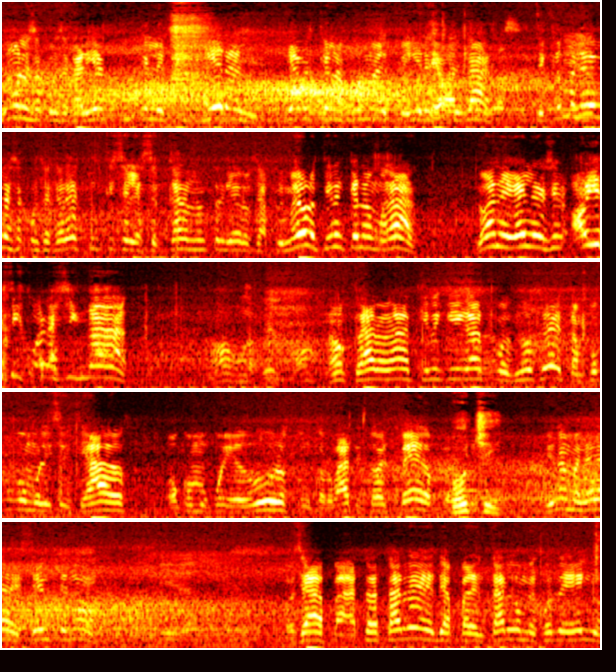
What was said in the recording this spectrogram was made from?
¿cómo les aconsejarías tú que le pidieran? Ya ves que la forma de pedir es maldad. ¿De qué manera les aconsejarías tú que se le acercaran a un trailero? O sea, primero lo tienen que enamorar. No van a llegar y le decir, oye, ese hijo de la chingada. No, no. No, claro, nada, tienen que llegar, pues no sé, tampoco como licenciados o como cuello duros, con corbata y todo el pedo, pero Uchi. de una manera decente, ¿no? O sea, para tratar de, de aparentar lo mejor de ellos.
